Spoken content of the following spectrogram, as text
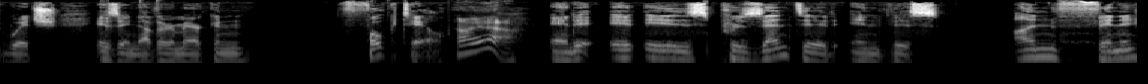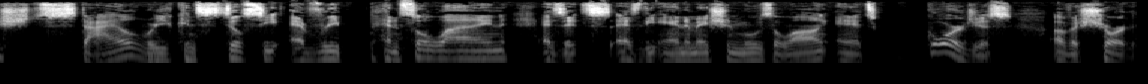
which is another American folk tale Oh yeah. and it, it is presented in this unfinished style where you can still see every pencil line as it's as the animation moves along. And it's gorgeous of a short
